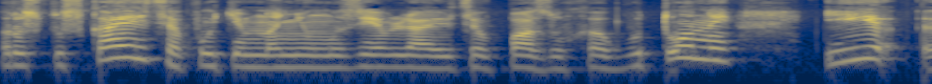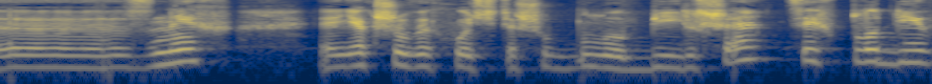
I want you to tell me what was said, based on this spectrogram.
розпускається, потім на ньому з'являються в пазухах бутони, і е, з них, якщо ви хочете, щоб було більше цих плодів,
